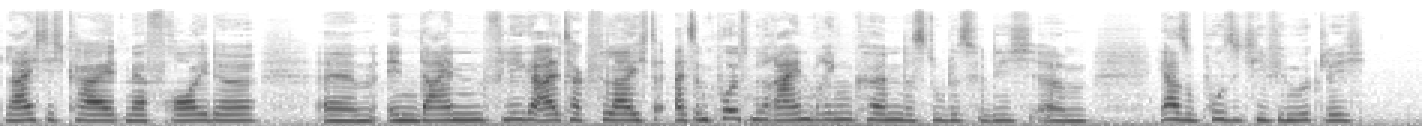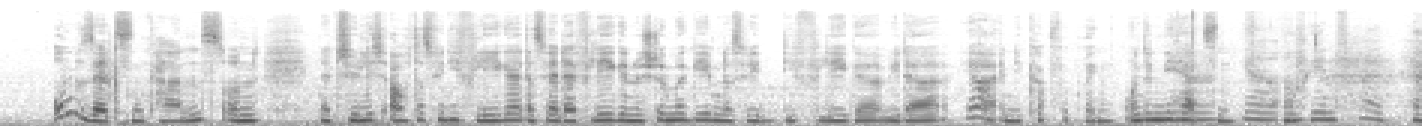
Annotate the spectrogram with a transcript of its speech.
Leichtigkeit, mehr Freude ähm, in deinen Pflegealltag vielleicht als Impuls mit reinbringen können, dass du das für dich ähm, ja so positiv wie möglich umsetzen kannst und natürlich auch, dass wir die Pflege, dass wir der Pflege eine Stimme geben, dass wir die Pflege wieder ja in die Köpfe bringen und in die Herzen. Ja, auf jeden Fall. Ja.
